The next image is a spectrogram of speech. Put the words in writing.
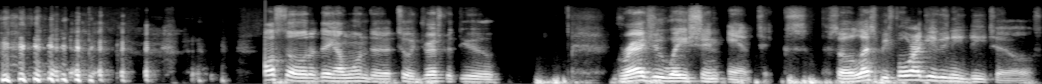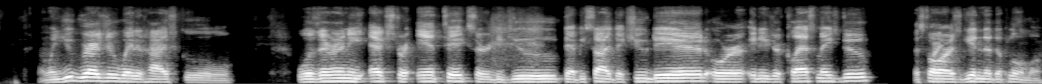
also, the thing I wanted to, to address with you graduation antics. So let's before I give you any details, when you graduated high school, was there any extra antics or did you that besides that you did or any of your classmates do as far like, as getting a diploma?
